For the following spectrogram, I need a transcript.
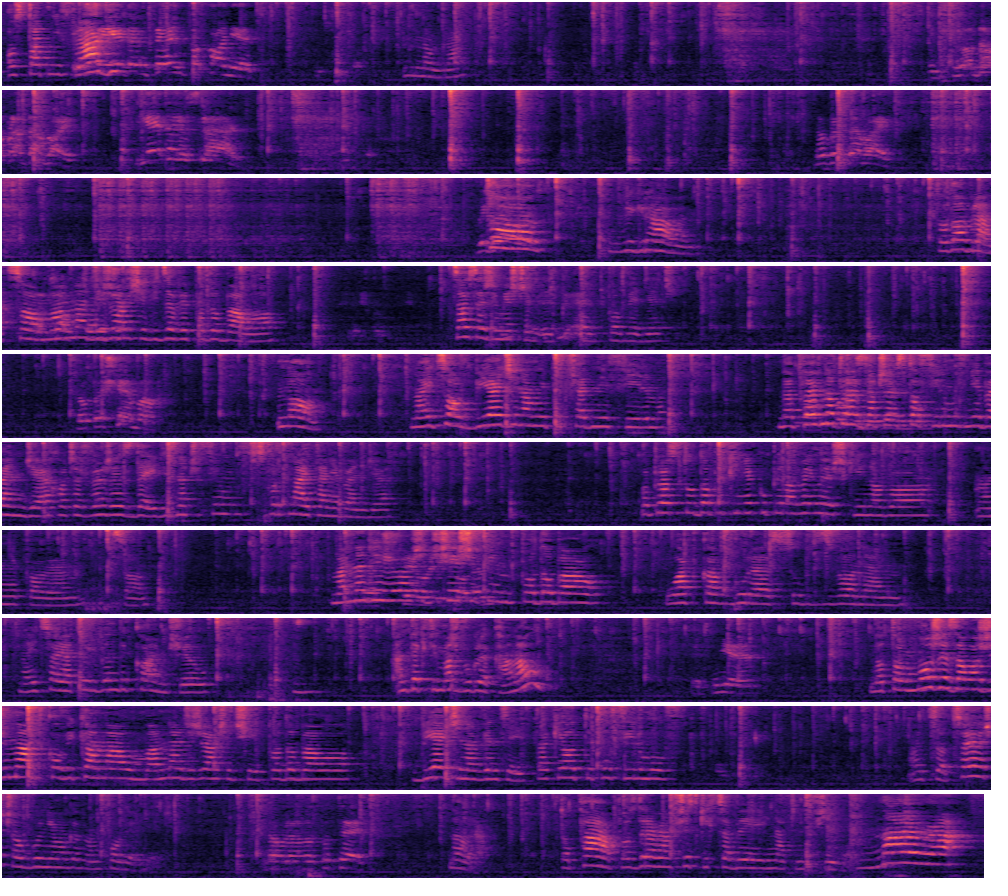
Ostatni frag. Jeszcze jeden ten, to koniec. Dobra. No dobra, dawaj. Jeden flag. Dobra, dawaj. To Wygrałeś. wygrałem. To dobra, co? Mam nadzieję, że Wam się widzowie podobało. Co chcesz im jeszcze e, powiedzieć? No to siema. No. No i co? Wbijajcie na mój poprzedni film. Na pewno teraz za często filmów nie będzie, chociaż wiem, że jest daily, znaczy filmów z Fortnite'a nie będzie. Po prostu dopóki nie kupię nowej myszki, no bo no nie powiem co. Mam nadzieję, że Wam się dzisiejszy film podobał. Łapka w górę, sub z dzwonem. No i co, ja już będę kończył. Antek, ty masz w ogóle kanał? Nie. No to może założymy Antkowi kanał. Mam nadzieję, że Wam się dzisiaj podobało. Wbijajcie na więcej takiego typu filmów. No i co, co ja jeszcze ogólnie mogę Wam powiedzieć? Dobra, no to też. Dobra. To pa, pozdrawiam wszystkich, co byli na tym filmie. Nara!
